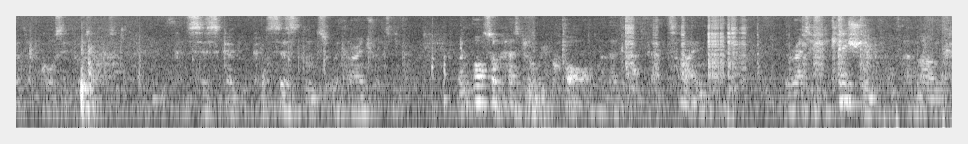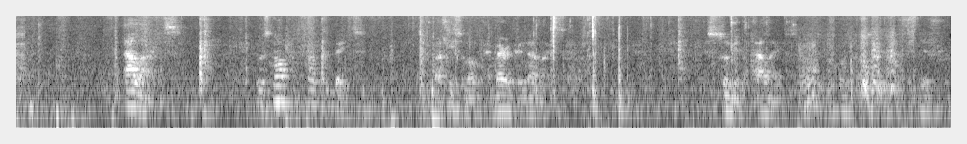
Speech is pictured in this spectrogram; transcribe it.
but of course it was not consist- consistent with our interest. One also has to recall that at that time, the ratification among allies was not up debate, at least among American allies. Soviet allies was a different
